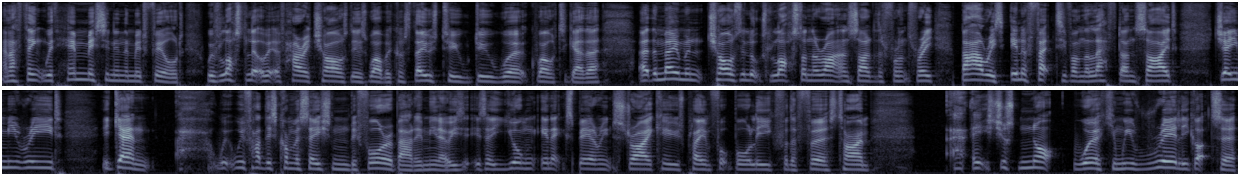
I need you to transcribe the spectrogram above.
And I think with him missing in the midfield, we've lost a little bit of Harry Charsley as well because those two do work well together. At the moment, Charlesley looks lost on the right hand side of the front three. Bowery's ineffective on the left hand side. Jamie Reid, again, we, have had this conversation before about him. You know, he's, he's, a young, inexperienced striker who's playing football league for the first time. It's just not working. We really got to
